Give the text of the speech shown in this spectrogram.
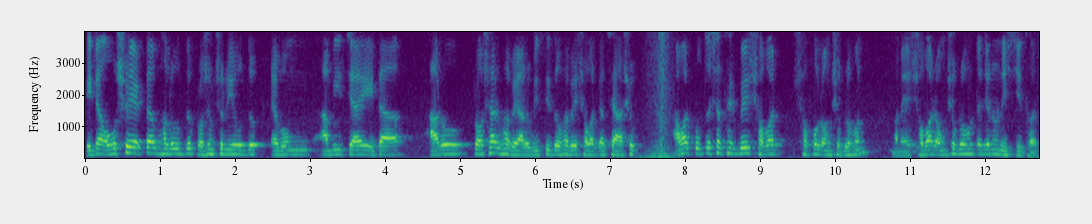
এটা অবশ্যই একটা ভালো উদ্যোগ, প্রশংসনীয় উদ্যোগ এবং আমি চাই এটা আরও প্রসারভাবে, আরও বিস্তৃতভাবে সবার কাছে আসুক। আমার প্রত্যাশা থাকবে সবার সফল অংশগ্রহণ মানে সবার অংশগ্রহণটা যেন নিশ্চিত হয়।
